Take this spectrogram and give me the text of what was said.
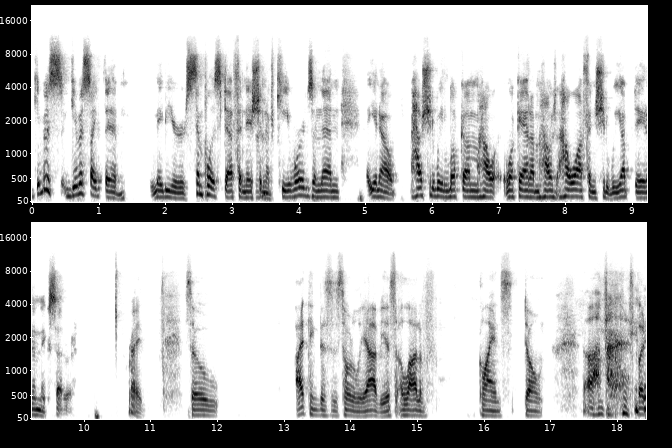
give us give us like the maybe your simplest definition mm-hmm. of keywords and then you know how should we look them how look at them how how often should we update them etc right. So i think this is totally obvious. A lot of clients don't. Um, but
